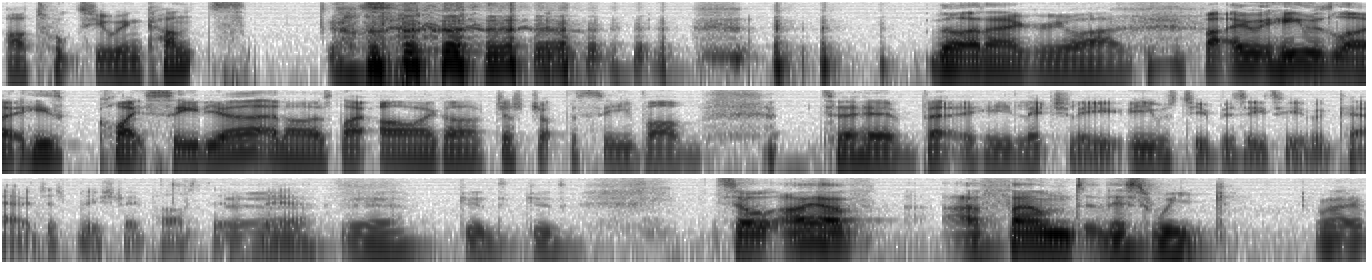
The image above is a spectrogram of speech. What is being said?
I'll talk to you in cunts." not an angry one. But I, he was like, he's quite senior, and I was like, oh my god, I've just dropped the C bomb to him, but he literally he was too busy to even care. It just blew straight past it. But yeah. yeah, yeah, good, good. So I have I've found this week, right,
